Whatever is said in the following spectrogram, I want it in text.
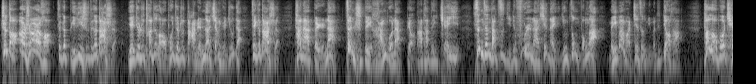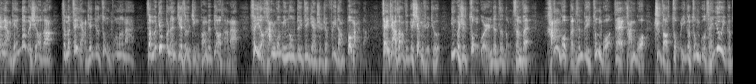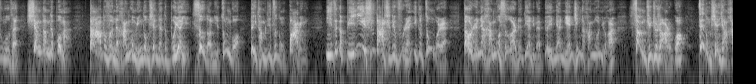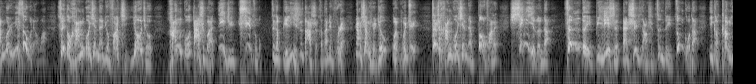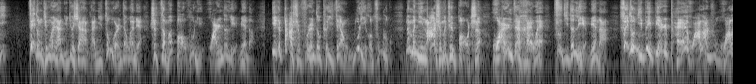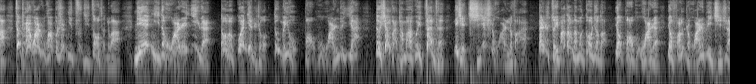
直到二十二号，这个比利时这个大使，也就是他的老婆就是打人的向雪秋的这个大使，他呢本人呢正式对韩国呢表达他的歉意，声称他自己的夫人呢现在已经中风了，没办法接受你们的调查。他老婆前两天那么嚣张，怎么这两天就中风了呢？怎么就不能接受警方的调查呢？所以说，韩国民众对这件事是非常不满的。再加上这个向雪球，因为是中国人的这种身份，韩国本身对中国在韩国制造左一个中国城右一个中国城，相当的不满。大部分的韩国民众现在都不愿意受到你中国对他们的这种霸凌。你这个比利时大使的夫人，一个中国人，到人家韩国首尔的店里面，对人家年轻的韩国女孩上去就是耳光。这种现象，韩国人民受不了啊？所以说，韩国现在就发起要求，韩国大使馆立即驱逐这个比利时大使和他的夫人，让向雪秋滚回去。这是韩国现在爆发的新一轮的针对比利时，但实际上是针对中国的一个抗议。这种情况下，你就想想看，你中国人在外面是怎么保护你华人的脸面的？一个大使夫人都可以这样无理和粗鲁，那么你拿什么去保持华人在海外自己的脸面呢？所以说你被别人排华了、辱华了，这排华辱华不是你自己造成的吗？连你的华人议员到了关键的时候都没有保护华人的议案，都相反，他们还会赞成那些歧视华人的法案。但是嘴巴上他们高叫的要保护华人，要防止华人被歧视。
